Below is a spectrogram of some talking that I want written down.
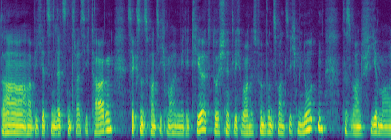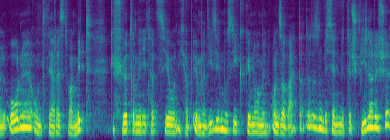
Da habe ich jetzt in den letzten 30 Tagen 26 Mal meditiert. Durchschnittlich waren es 25 Minuten. Das waren viermal ohne und der Rest war mit geführter Meditation. Ich habe immer diese Musik genommen und so weiter. Das ist ein bisschen mit der Spielerische,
